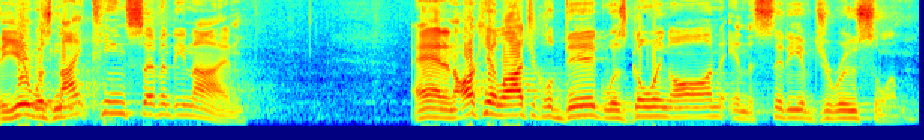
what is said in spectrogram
The year was 1979, and an archaeological dig was going on in the city of Jerusalem.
